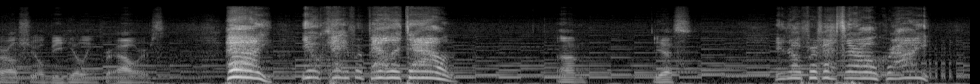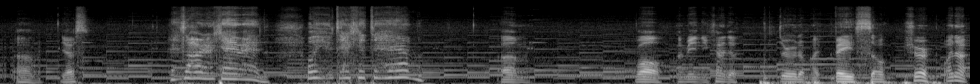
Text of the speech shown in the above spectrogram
or else you'll be healing for hours. Hey! You came for Pallet Town! Um, yes. You know Professor Oak, right? Um, yes. His order came in! Will you take it to him? Um, well, I mean, you kind of threw it at my face, so sure, why not?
